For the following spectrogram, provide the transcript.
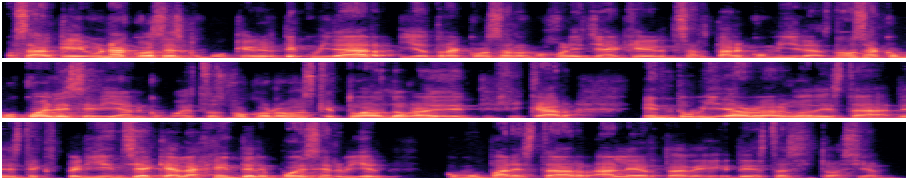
o sea, que una cosa es como quererte cuidar y otra cosa a lo mejor es ya querer saltar comidas, ¿no? O sea, como cuáles serían como estos focos rojos que tú has logrado identificar en tu vida a lo largo de esta, de esta experiencia que a la gente le puede servir como para estar alerta de, de esta situación.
